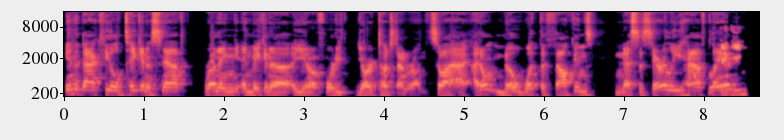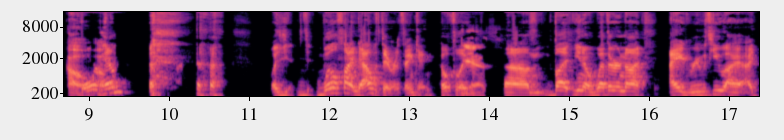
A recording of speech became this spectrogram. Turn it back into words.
in the backfield, taking a snap, running and making a, you know a 40 yard touchdown run. So I, I don't know what the Falcons necessarily have planned? Oh, for oh, him. we'll find out what they were thinking, hopefully. yes. Um, but you know whether or not I agree with you, I, I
